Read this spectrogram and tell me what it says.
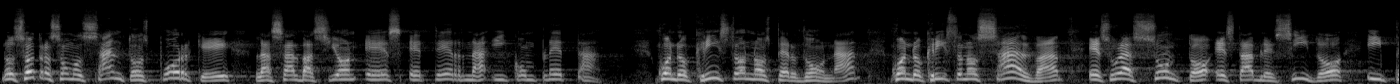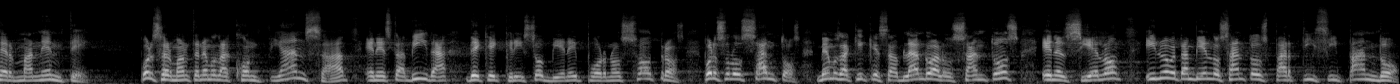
nosotros somos santos porque la salvación es eterna y completa. Cuando Cristo nos perdona, cuando Cristo nos salva, es un asunto establecido y permanente. Por eso, hermano, tenemos la confianza en esta vida de que Cristo viene por nosotros. Por eso los santos, vemos aquí que está hablando a los santos en el cielo y luego también los santos participando.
